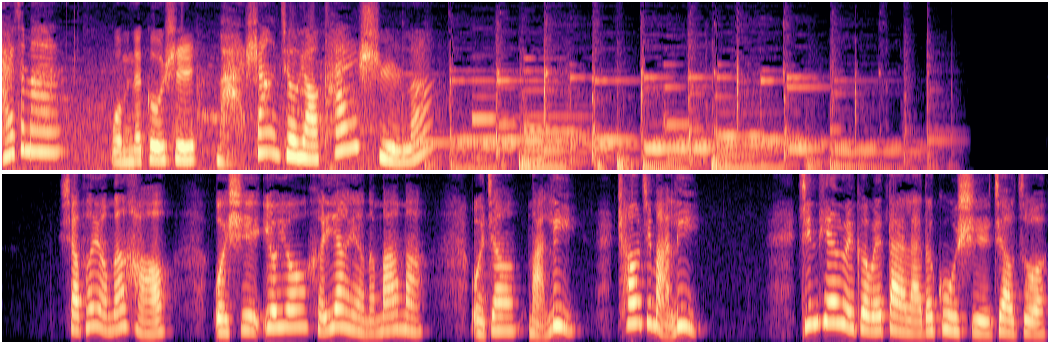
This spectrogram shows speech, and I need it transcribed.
孩子们，我们的故事马上就要开始了。小朋友们好，我是悠悠和样样的妈妈，我叫玛丽，超级玛丽。今天为各位带来的故事叫做《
